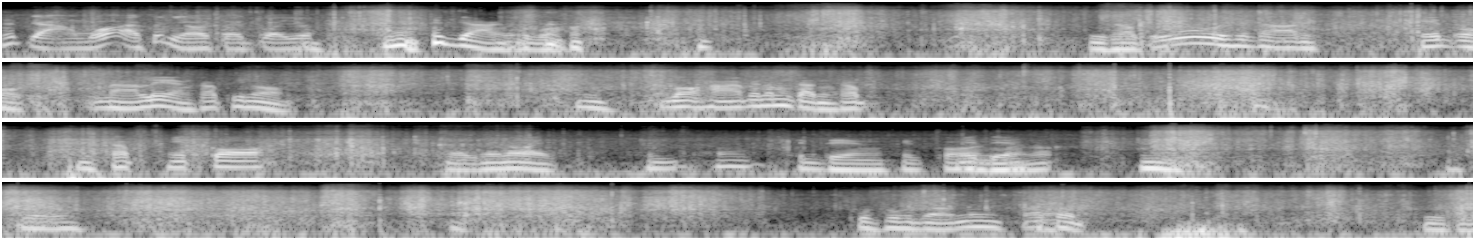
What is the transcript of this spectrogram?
เฮ็ดอย่างบ่อะขึ้นเหนียวตัวตัวอยู่อย่างจะบอกนี่ครับโอ้ยให้ทานเฮ็ดออกหนาแรงครับพี่น้องอืมเลาะหาไปน้ำกันครับ นี่ครับเฮ็ดกอดอกน้อยเห็ดแดงเห็ดก้อๆนเฮ็ดแดงเนาะเดี๋ยวผูผูดอกหนึงว่าต้นผูผู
